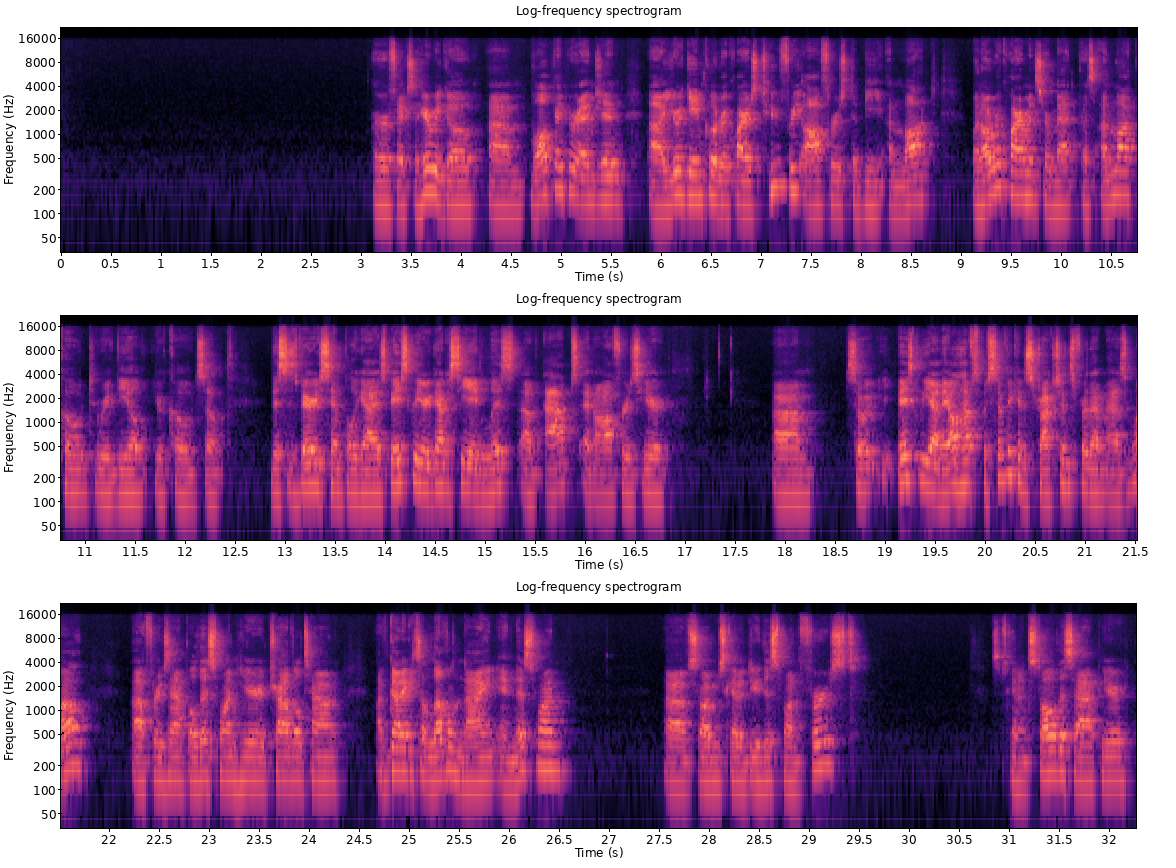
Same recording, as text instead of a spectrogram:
Perfect. So here we go. Um, Wallpaper Engine. Uh, your game code requires two free offers to be unlocked. When all requirements are met, press unlock code to reveal your code. So this is very simple, guys. Basically, you're going to see a list of apps and offers here. Um, so basically, yeah, they all have specific instructions for them as well. Uh, for example, this one here, Travel Town. I've got to get to level 9 in this one. Uh, so I'm just going to do this one first. So I'm just going to install this app here.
